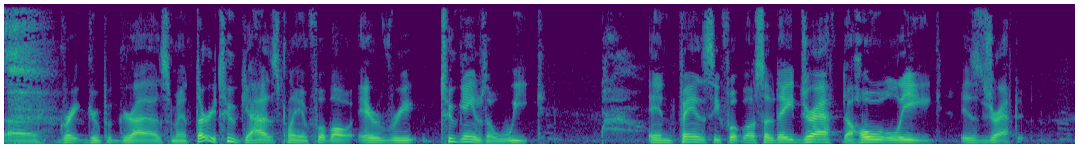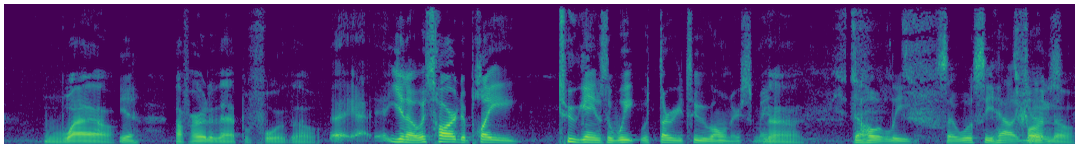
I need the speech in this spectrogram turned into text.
Uh, great group of guys, man. Thirty-two guys playing football every two games a week in fantasy football. So they draft the whole league is drafted. Wow. Yeah, I've heard of that before, though. you know it's hard to play two games a week with thirty-two owners, man. Nah, the whole league. So we'll see how it It's goes. fun, though.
